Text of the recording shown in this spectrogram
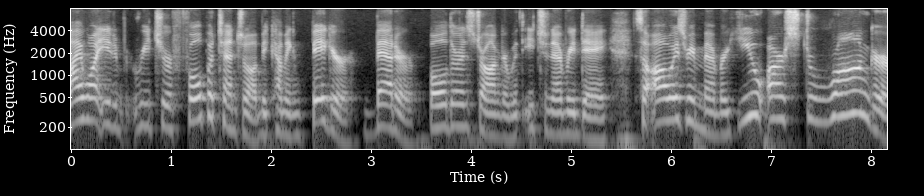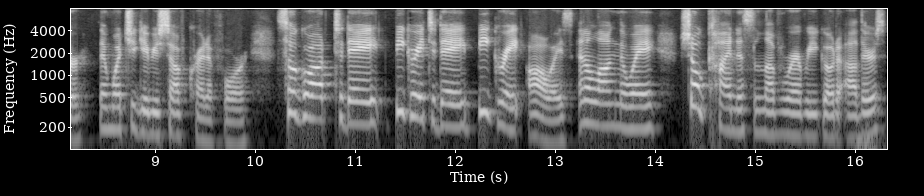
I want you to reach your full potential of becoming bigger, better, bolder, and stronger with each and every day. So always remember, you are stronger than what you give yourself credit for. So go out today, be great today, be great always, and along the way, show kindness and love wherever you go to others.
